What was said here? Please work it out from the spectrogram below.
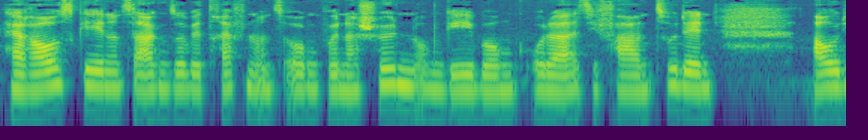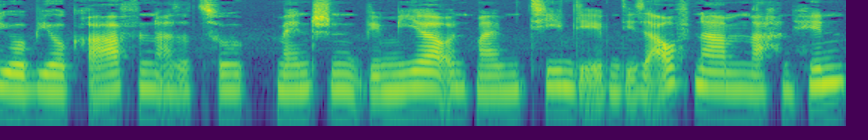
herausgehen und sagen, so, wir treffen uns irgendwo in einer schönen Umgebung oder sie fahren zu den Audiobiografen, also zu Menschen wie mir und meinem Team, die eben diese Aufnahmen machen, hin.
